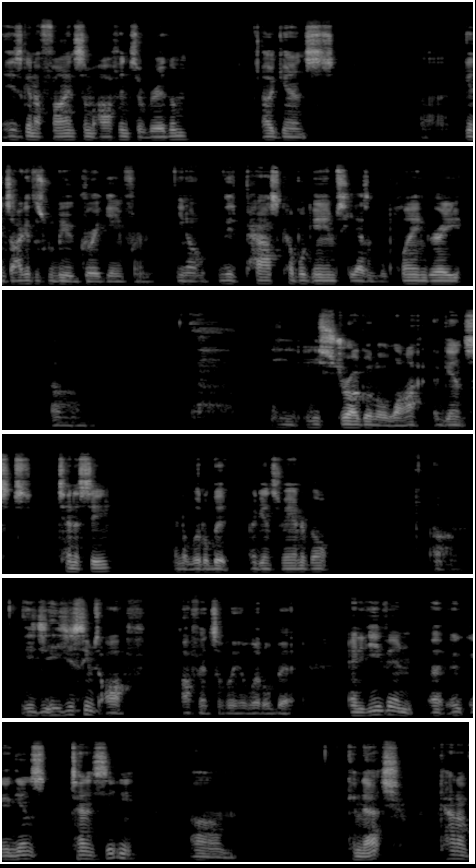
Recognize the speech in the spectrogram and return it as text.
is going to find some offensive rhythm against uh, Gonzaga. This would be a great game for him. You know, these past couple games he hasn't been playing great. Um, he he struggled a lot against Tennessee and a little bit against Vanderbilt. Um, he he just seems off offensively a little bit, and even uh, against Tennessee, um, Knecht kind of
